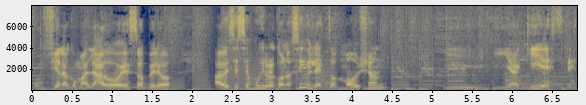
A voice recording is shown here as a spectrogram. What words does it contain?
funciona como halago eso, pero a veces es muy reconocible stop motion y, y aquí es, es-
